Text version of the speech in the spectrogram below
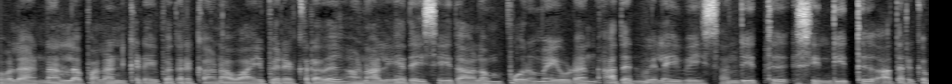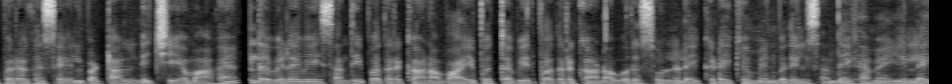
அளவில் நல்ல பலன் கிடைப்பதற்கான வாய்ப்பு இருக்கிறது. ஆனால் எதை செய்தாலும் பொறுமையுடன் அதன் விளைவை சந்தித்து சிந்தித்து அதற்கு பிறகு செயல்பட்டால் நிச்சயமாக இந்த விளைவை சந்திப்பதற்கான வாய்ப்பு தவிர்ப்பதற்கான ஒரு சூழ்நிலை கிடைக்கும் என்பதில் சந்தேகமே இல்லை.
